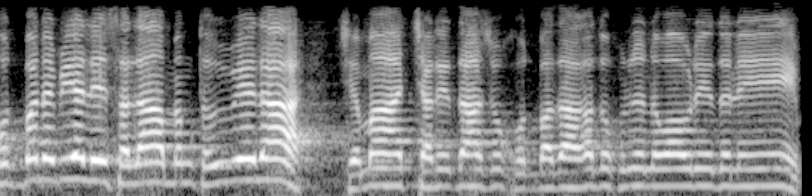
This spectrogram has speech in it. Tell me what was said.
خطبه نبی علیہ السلام مونږ ته ویلا چې ما چره داسو خطبه داغه د خلنو اوریدلې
